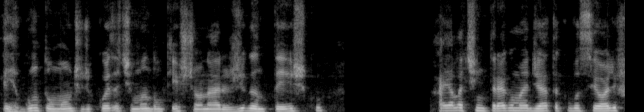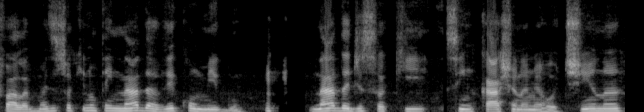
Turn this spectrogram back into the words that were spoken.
pergunta um monte de coisa, te manda um questionário gigantesco. Aí ela te entrega uma dieta que você olha e fala: Mas isso aqui não tem nada a ver comigo. Nada disso aqui se encaixa na minha rotina.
